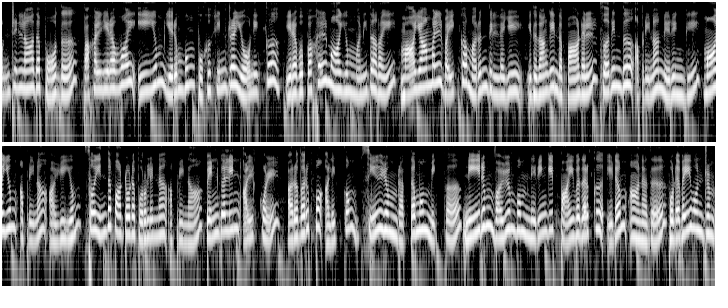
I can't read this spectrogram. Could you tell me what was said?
ஒன்றில்லாத போது பகல் இரவாய் ஈயும் எறும்பும் புகுகின்ற யோனிக்கு இரவு பகல் மாயும் மனிதரை மாயாமல் வைக்க மருந்தில்லையே. இதுதாங்க இந்த பாடல். சரிந்து அப்படின்னா நெருங்கி மாயும் அப்படின்னா அழியும். ஸோ இந்த பாட்டோட பொருள் என்ன அப்படின்னா பெண்களின் அல்கொள் அருவருப்பு அளிக்கும் சீழும் ரத்தமும் மிக்க நீரும் வழும்பும் நெருங்கி பாய்வதற்கு இடம் ஆனது புடவை ஒன்றும்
